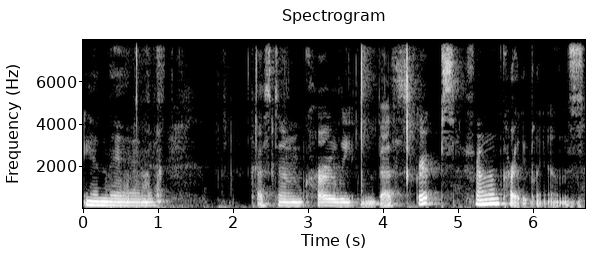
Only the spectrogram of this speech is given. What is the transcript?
and then custom Carly and Beth scripts from Carlea Plans.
